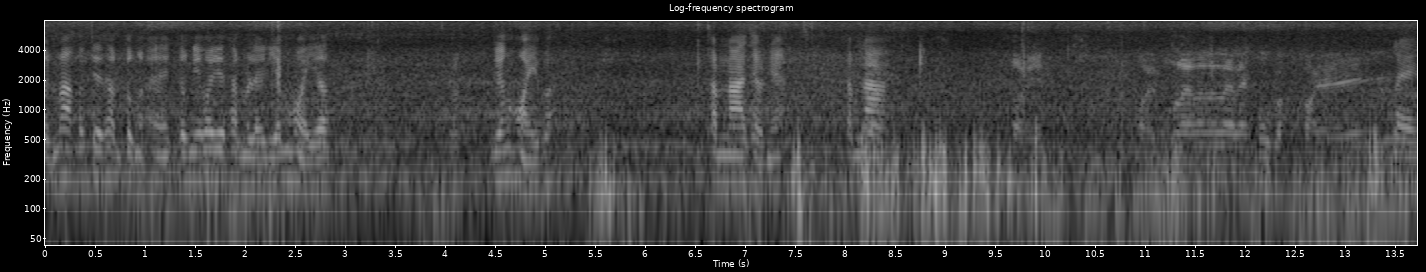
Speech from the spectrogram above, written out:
ส่วนมากเขาจะทำตรงไอ้ตรงนี้เขาจะทำอะไรเลี้ยงหอยเหรอเลี้ยงหอยปะทำนาแถวเนี้ยทำนาหอยหอยอะไรอะไรอะไรคู่กับหอยแรง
